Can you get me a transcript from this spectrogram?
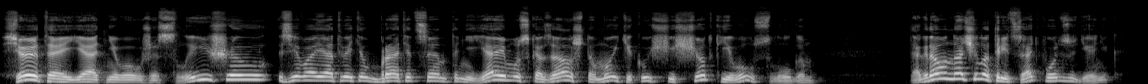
«Все это я от него уже слышал», — зевая ответил братец Энтони. «Я ему сказал, что мой текущий счет к его услугам». Тогда он начал отрицать пользу денег.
